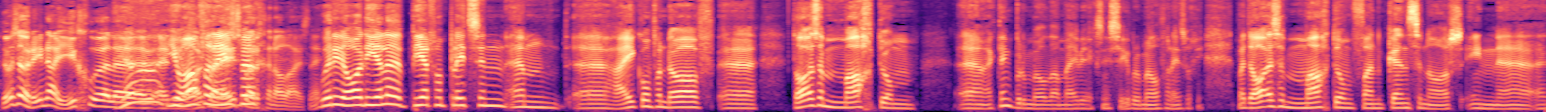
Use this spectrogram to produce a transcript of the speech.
Dit was ou Rena Hugo hulle Ja, en- en Johan van Rensburg en al daai nê Hoor jy daar die hele Peer van Pletsen ehm um, uh hy kom van daar af. Uh daar is 'n magdom uh ek dink Bromel dan maybe ek is nie seker Bromel van Rensburg nie. Maar daar is 'n magdom van kunstenaars en uh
